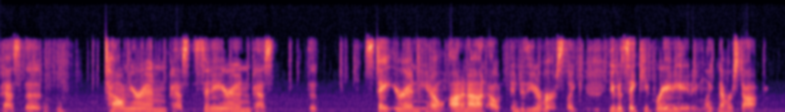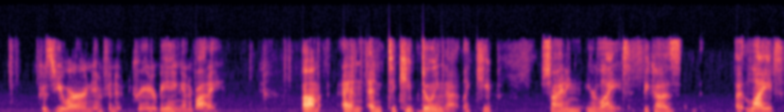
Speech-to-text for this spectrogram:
past the town you're in, past the city you're in, past the state you're in, you know, on and on out into the universe. Like you can say, keep radiating, like never stop, because you are an infinite creator being in a body. Um, and and to keep doing that, like keep shining your light, because uh, light,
